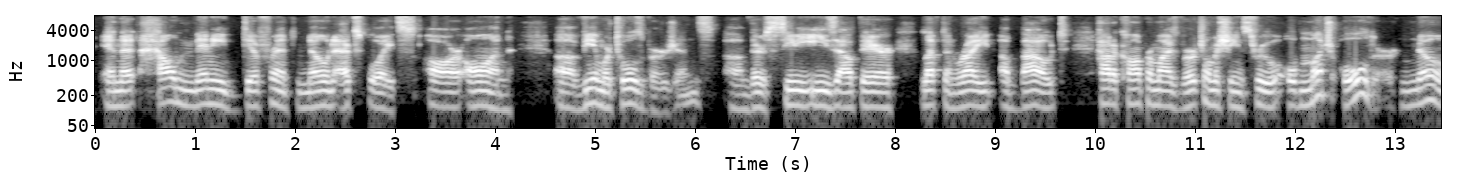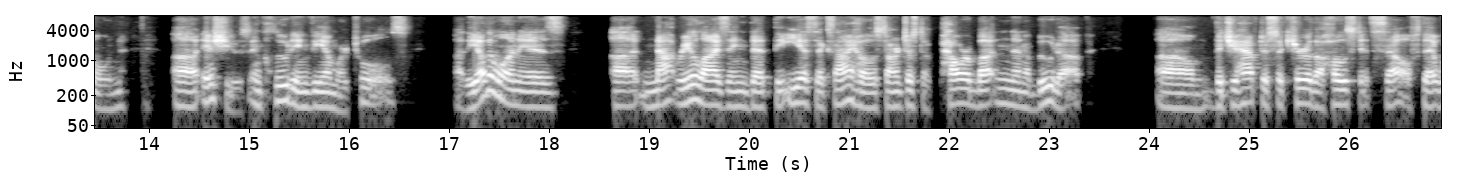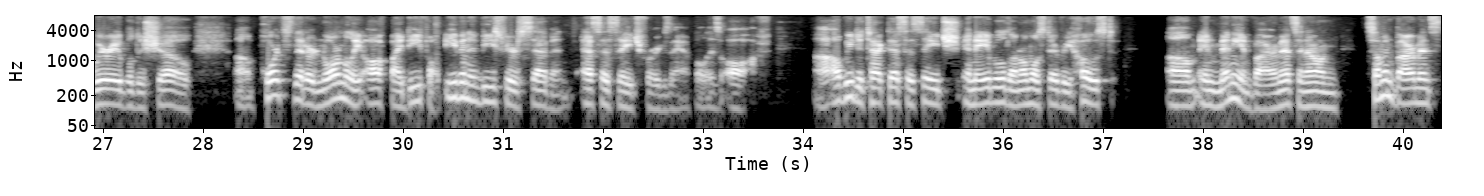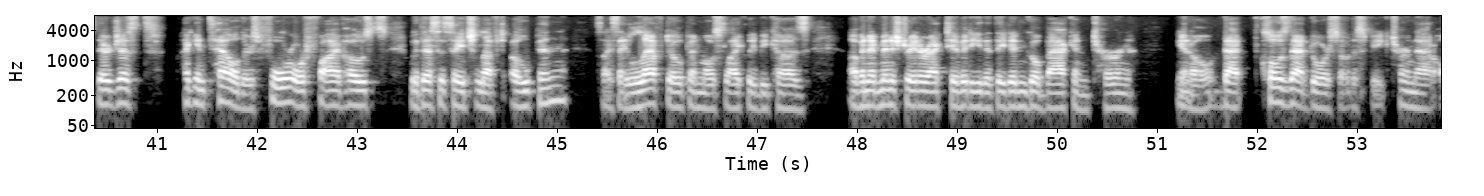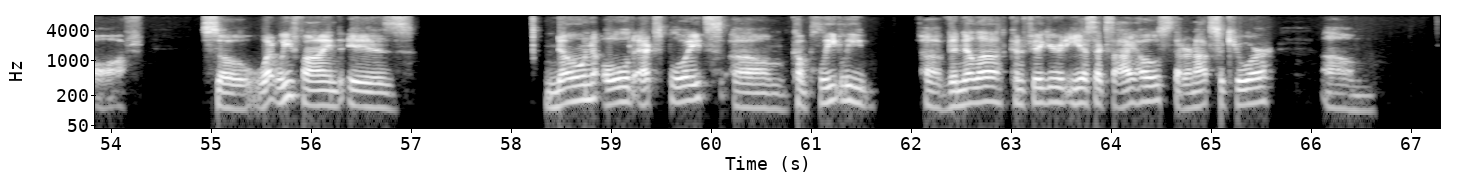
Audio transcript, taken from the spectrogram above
and that how many different known exploits are on uh, VMware Tools versions. Um, there's CVEs out there left and right about how to compromise virtual machines through much older known uh, issues, including VMware Tools. Uh, the other one is uh, not realizing that the ESXi hosts aren't just a power button and a boot up, um, that you have to secure the host itself, that we're able to show uh, ports that are normally off by default, even in vSphere 7, SSH, for example, is off. Uh, we detect SSH enabled on almost every host um, in many environments, and on some environments, they're just, I can tell there's four or five hosts with SSH left open. So I say left open most likely because of an administrator activity that they didn't go back and turn, you know, that close that door, so to speak, turn that off. So what we find is known old exploits, um, completely uh, vanilla configured ESXi hosts that are not secure. Um,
